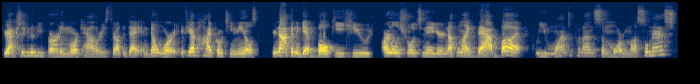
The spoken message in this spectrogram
you're actually going to be burning more calories throughout the day. And don't worry, if you have high protein meals, you're not going to get bulky, huge, Arnold Schwarzenegger, nothing like that. But you want to put on some more muscle mass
